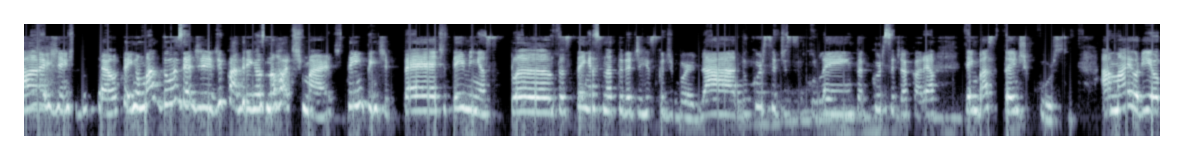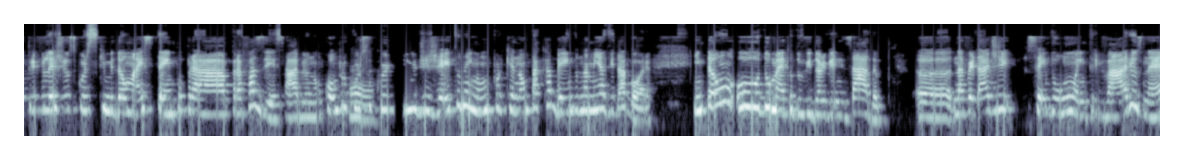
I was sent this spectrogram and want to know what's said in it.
Ai, gente do céu, tem uma dúzia de, de quadrinhos no Hotmart. Tem Pint Pet, tem minhas plantas, tem assinatura de risco de bordado, curso de suculenta, curso de aquarela, tem bastante curso. A maioria eu privilegio os cursos que me dão mais tempo para fazer, sabe? Eu não compro curso é. curtinho de jeito nenhum, porque não está cabendo na minha vida agora. Então, o do método Vida Organizada, Uh, na verdade, sendo um entre vários, né?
